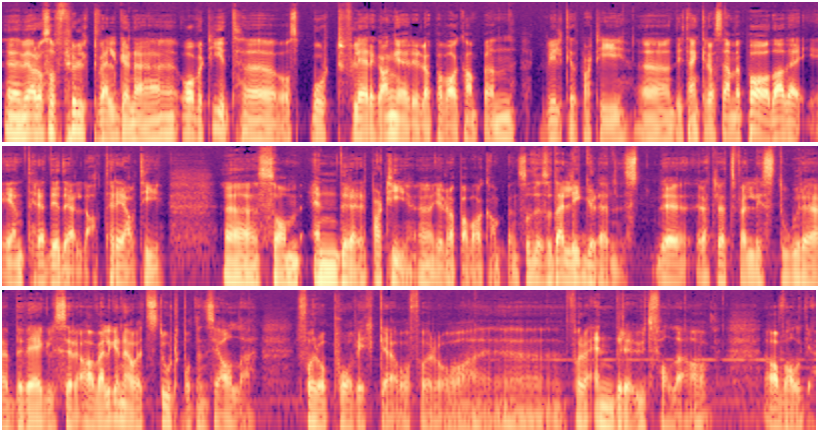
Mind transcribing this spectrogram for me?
vi har også fulgt velgerne over tid og spurt flere ganger i løpet av valgkampen hvilket parti de tenker å stemme på, og da er det en tredjedel, da, tre av ti. Som endrer parti i løpet av valgkampen. Så, det, så der ligger det, det rett og slett veldig store bevegelser av velgerne og et stort potensial for å påvirke og for å, eh, for å endre utfallet av, av valget.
